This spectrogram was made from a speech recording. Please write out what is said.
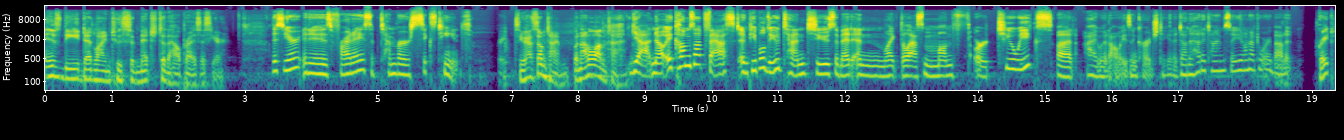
is the deadline to submit to the Hal Prize this year? This year it is Friday, September 16th. Great. So you have some time, but not a lot of time. Yeah, no, it comes up fast, and people do tend to submit in like the last month or two weeks. But I would always encourage to get it done ahead of time so you don't have to worry about it. Great.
